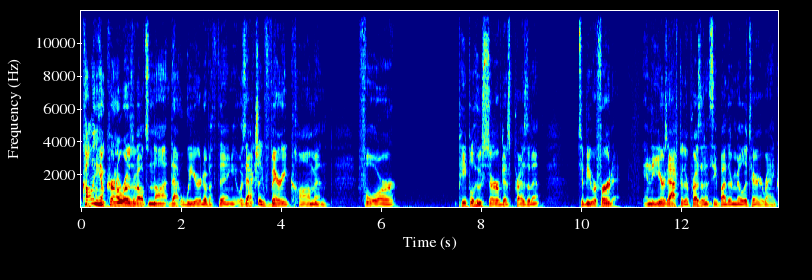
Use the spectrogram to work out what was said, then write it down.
calling him Colonel Roosevelt's not that weird of a thing. It was actually very common for people who served as president to be referred in the years after their presidency by their military rank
